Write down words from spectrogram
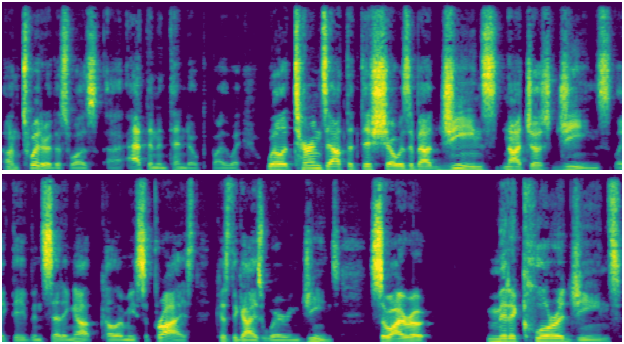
on Twitter, "This was uh, at the Nintendo, by the way." Well, it turns out that this show is about jeans, not just jeans, like they've been setting up. Color me surprised because the guy's wearing jeans. So I wrote midichlora jeans,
